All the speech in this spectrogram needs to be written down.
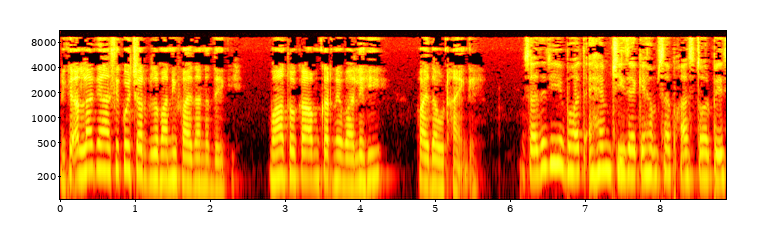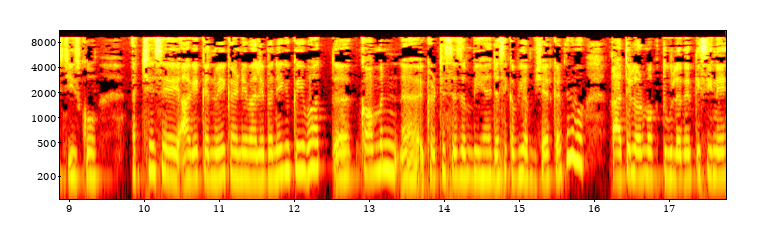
لیکن اللہ کے یہاں ایسی کوئی چرب زبانی فائدہ نہ دے گی۔ وہاں تو کام کرنے والے ہی فائدہ اٹھائیں گے۔ سادہ جی یہ بہت اہم چیز ہے کہ ہم سب خاص طور پہ اس چیز کو اچھے سے آگے کنوے کرنے والے بنے کیونکہ یہ بہت کامن کرٹیسزم بھی ہے۔ جیسے کبھی ہم شیئر کرتے ہیں نا، وہ قاتل اور مقتول، اگر کسی نے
